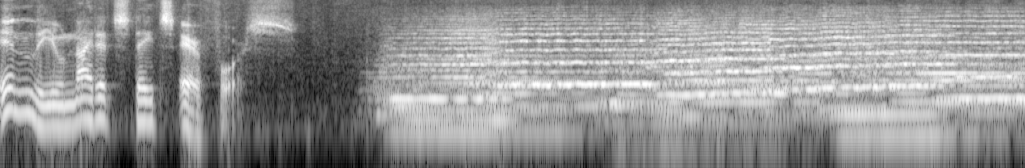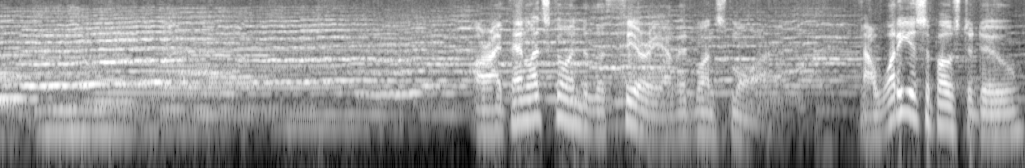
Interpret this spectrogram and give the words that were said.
in the United States Air Force. All right, then let's go into the theory of it once more. Now, what are you supposed to do,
